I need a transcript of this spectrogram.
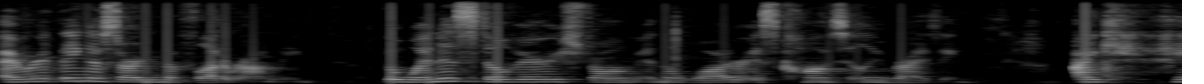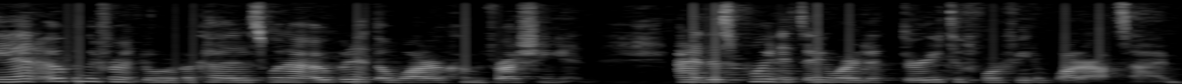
Everything is starting to flood around me. The wind is still very strong and the water is constantly rising. I can't open the front door because when I open it, the water comes rushing in. And at this point, it's anywhere to three to four feet of water outside.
